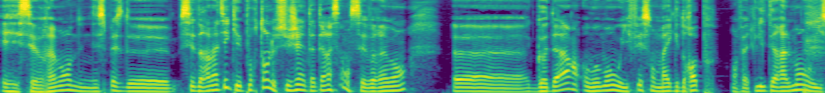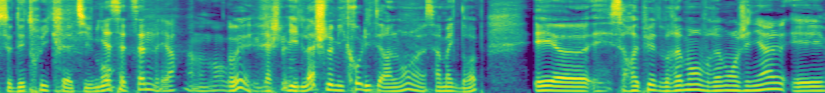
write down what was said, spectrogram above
et c'est vraiment une espèce de. C'est dramatique, et pourtant le sujet est intéressant. C'est vraiment euh, Godard au moment où il fait son mic drop, en fait, littéralement, où il se détruit Il créativement. y a cette scène d'ailleurs, un moment où Oui. il lâche le Il lâche le micro littéralement, c'est un mic drop. Et, et ça aurait pu être vraiment, vraiment génial. Et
